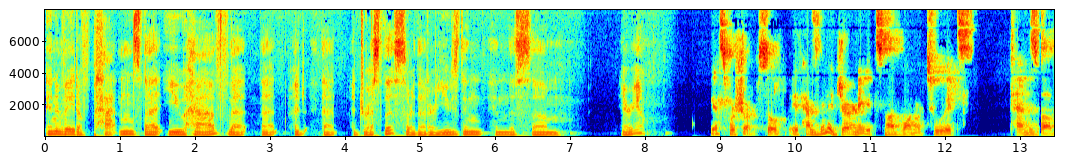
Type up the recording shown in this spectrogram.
innovative patents that you have that that uh, that address this or that are used in in this um, area? Yes, for sure. So it has been a journey. It's not one or two. It's tens of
